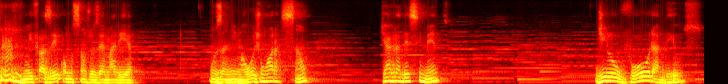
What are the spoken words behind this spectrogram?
e fazer como São José Maria nos anima hoje uma oração de agradecimento de louvor a Deus.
